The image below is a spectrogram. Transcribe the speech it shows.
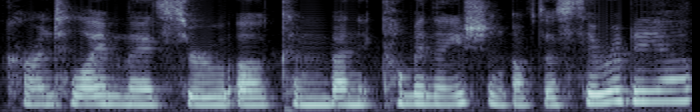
currently made through a combination of the Siberia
